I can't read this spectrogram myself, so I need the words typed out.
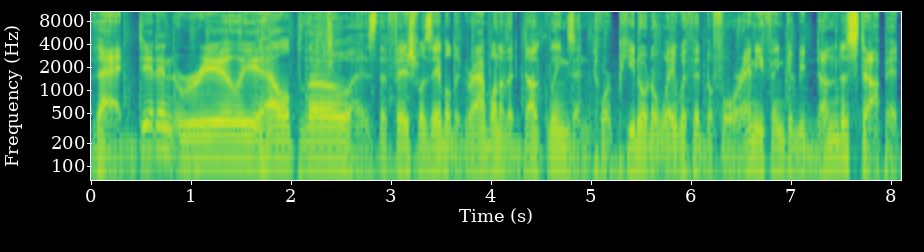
That didn't really help though, as the fish was able to grab one of the ducklings and torpedoed away with it before anything could be done to stop it.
